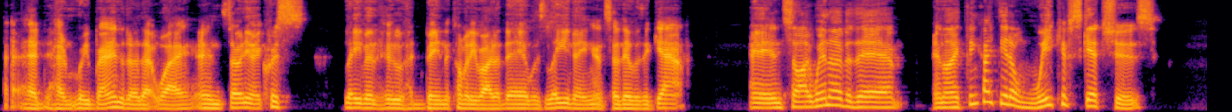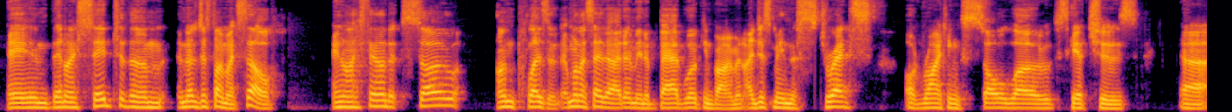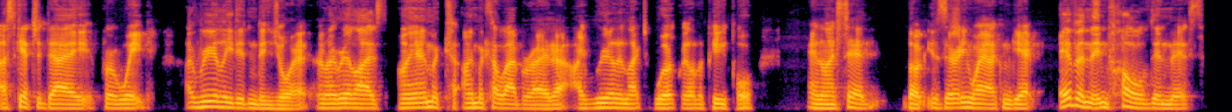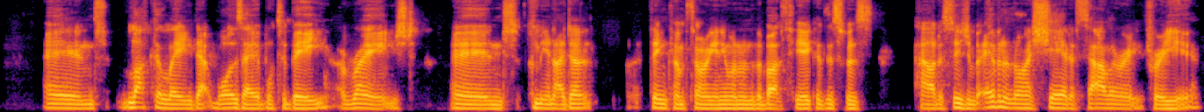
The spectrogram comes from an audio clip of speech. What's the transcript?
had had rebranded her that way. And so anyway, Chris Leben, who had been the comedy writer there, was leaving, and so there was a gap. And so I went over there, and I think I did a week of sketches, and then I said to them, and I was just by myself, and I found it so unpleasant. And when I say that, I don't mean a bad work environment. I just mean the stress of writing solo sketches, uh, a sketch a day for a week. I really didn't enjoy it, and I realized I am a I'm a collaborator. I really like to work with other people, and I said, "Look, is there any way I can get Evan involved in this?" And luckily, that was able to be arranged. And I mean, I don't think I'm throwing anyone under the bus here because this was our decision. But Evan and I shared a salary for a year.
